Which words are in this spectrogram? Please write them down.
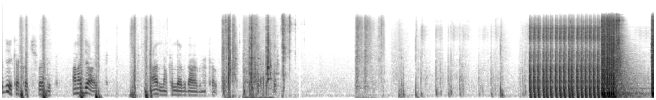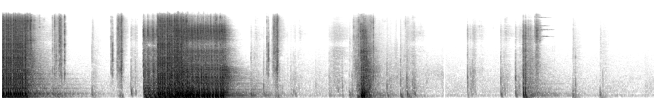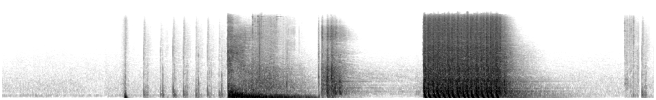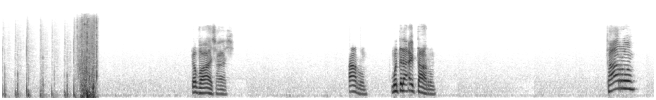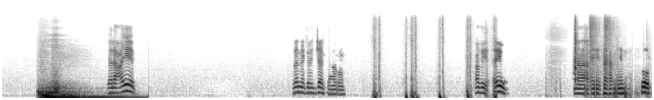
بجيك يا كوتش بجيك أنا جايك. اعلمك اللعب ده يا ابن الكلب كفو عاش عاش. تعرم. مو انت لعيب تعرم. تعرم؟ يا لعيب. ظنك رجال تعرم. ما في أيوه. نعم نعم شوف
